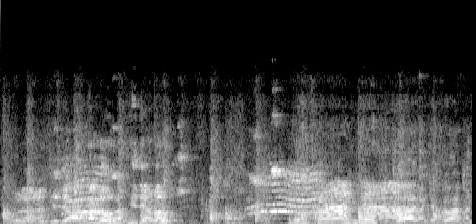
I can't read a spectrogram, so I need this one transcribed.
เออทีเดียวอ่านมาดูทีเดียวดูขอบคุณค่ะเพื่อนไหว้มันอย่าไปไหว้มัน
